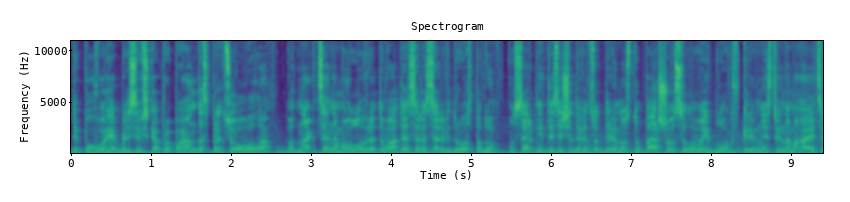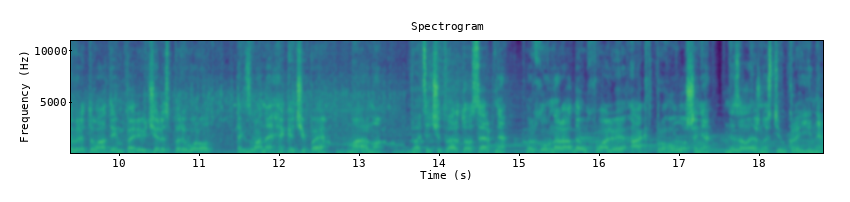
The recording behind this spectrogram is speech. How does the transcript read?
Типово геббельсівська пропаганда спрацьовувала, однак це не могло врятувати СРСР від розпаду. У серпні 1991-го силовий блок в керівництві намагається врятувати імперію через переворот, так зване ГКЧП. Марно. 24 серпня Верховна Рада ухвалює акт проголошення незалежності України.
